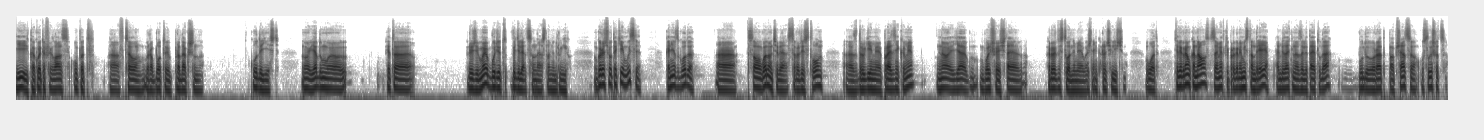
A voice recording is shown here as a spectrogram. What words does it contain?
и какой-то фриланс, опыт а, в целом работы продакшена кода есть. Но я думаю, это резюме будет выделяться на основе других. Ну, короче, вот такие мысли. Конец года. А, с Новым годом тебя, с Рождеством, а, с другими праздниками. Но я больше считаю, Рождество для меня важнее, короче, лично. Вот. Телеграм-канал «Заметки программиста Андрея». Обязательно залетай туда. Буду рад пообщаться, услышаться.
